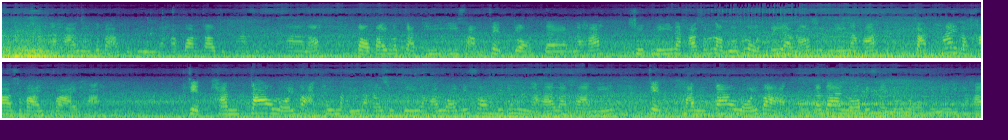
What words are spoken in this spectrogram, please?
6รูนะคะ รถกระบะ6รูนะคะ กว้าง 9.5 10.5 เนาะต่อไปมาจัด TE 37หยอดแดงนะคะ ชุดนี้นะคะสำหรับรถโหลดเตี้ยเนาะชุดนี้นะคะ จัดให้ราคาสบายๆค่ะ 7,900 บาทเท่านั้นนะคะชุดนี้นะคะล้อไม่ซ่อมไม่ดุ้งนะคะ ราคานี้ 7,900 บาท ก็ได้ล้อไปใส่หล่อๆไปเลยนะคะ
